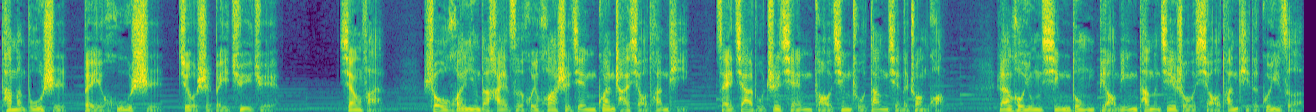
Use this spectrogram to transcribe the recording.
他们不是被忽视，就是被拒绝。相反，受欢迎的孩子会花时间观察小团体，在加入之前搞清楚当前的状况，然后用行动表明他们接受小团体的规则。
